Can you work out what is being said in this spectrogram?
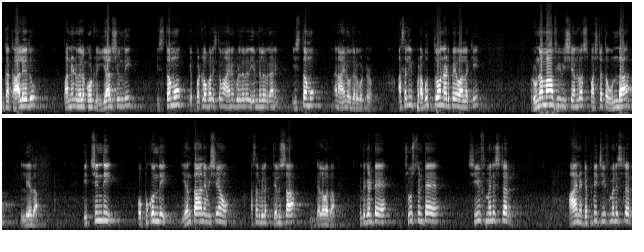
ఇంకా కాలేదు. పన్నెండు వేల కోట్లు ఇవ్వాల్సి ఉంది. ఇస్తాము. ఎప్పట్లో లోపల ఇస్తామో ఆయనకు కూడా తెలియదు ఏం తెలియదు కానీ ఇస్తాము అని ఆయన ఉదరగొట్టాడు. అసలు ఈ ప్రభుత్వం నడిపే వాళ్ళకి రుణమాఫీ విషయంలో స్పష్టత ఉందా? లేదా? ఇచ్చింది ఒప్పుకుంది ఎంత అనే విషయం అసలు వీళ్ళకి తెలుసా? తెలియదా ఎందుకంటే చూస్తుంటే చీఫ్ మినిస్టర్ ఆయన డిప్యూటీ చీఫ్ మినిస్టర్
